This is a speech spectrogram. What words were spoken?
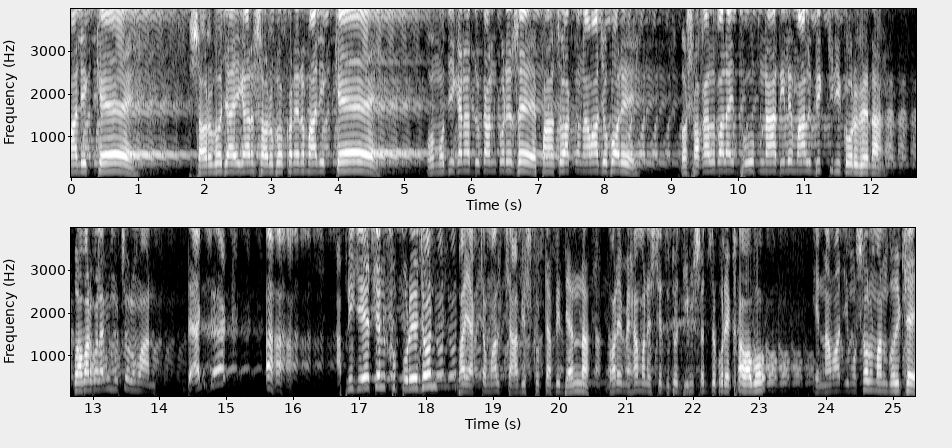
মালিককে সর্ব জায়গার সর্বক্ষণের মালিককে ও মুদিখানার দোকান করেছে, পাঁচ ওয়াক্ত নামাজও পড়ে। ও সকালবেলায় ধূপ না দিলে মাল বিক্রি করবে না। ও আবার বলে, আমি মুসলমান। দেখ দেখ। আপনি গিয়েছেন, খুব প্রয়োজন। ভাই, একটা মাল চা বিস্কুটটা আপনি দেন না। ঘরে মেহমান এসছে, দুটো ডিম সেদ্ধ করে খাওয়াবো। এ নামাজি মুসলমান বলছে,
